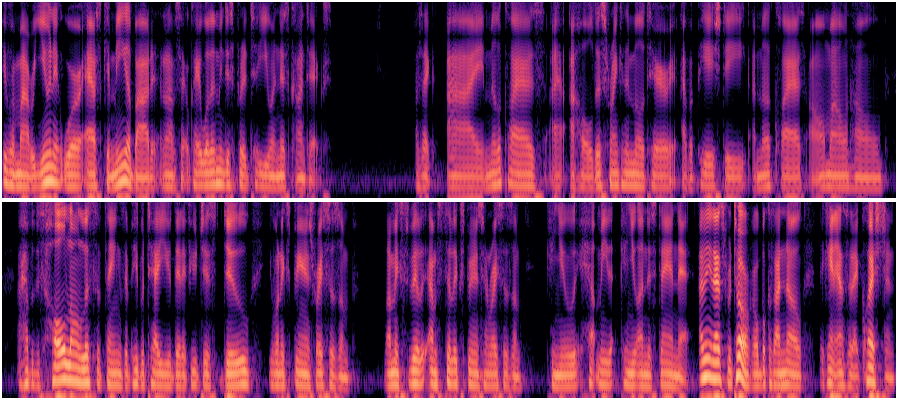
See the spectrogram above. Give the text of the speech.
people in my unit were asking me about it, and I was like, okay, well, let me just put it to you in this context. I was like, I middle class. I, I hold this rank in the military. I have a PhD. I'm middle class. I own my own home. I have this whole long list of things that people tell you that if you just do, you won't experience racism. I'm, I'm still experiencing racism. Can you help me? Can you understand that? I mean, that's rhetorical because I know they can't answer that question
